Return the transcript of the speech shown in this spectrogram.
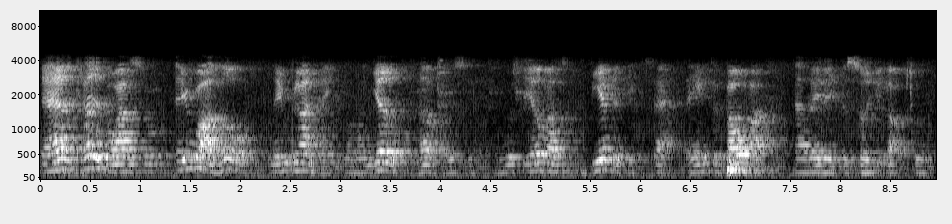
Det här kräver alltså oerhörd noggrannhet när man gör den här rensningen. Det måste göras väldigt exakt. Det är inte bara, här är lite syra och sånt.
